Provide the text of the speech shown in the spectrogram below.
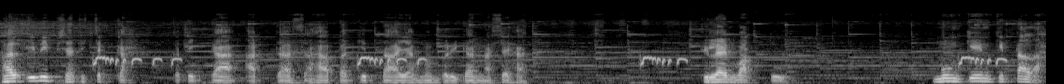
Hal ini bisa dicegah ketika ada sahabat kita yang memberikan nasihat. Di lain waktu, mungkin kitalah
